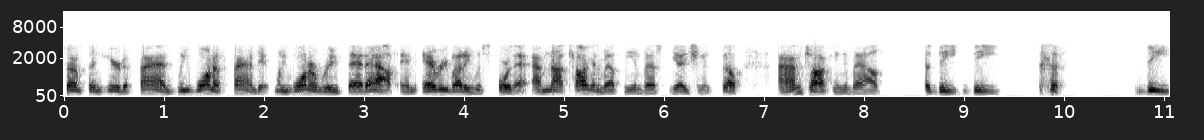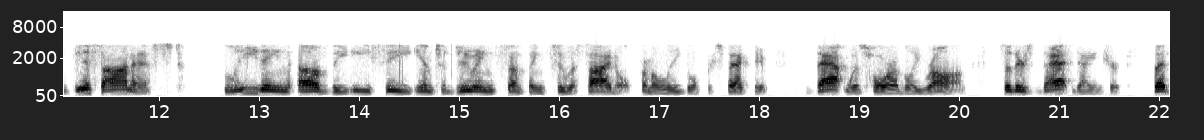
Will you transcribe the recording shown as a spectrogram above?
something here to find, we want to find it. We want to root that out. And everybody was for that. I'm not talking about the investigation itself. I'm talking about the the the dishonest leading of the EC into doing something suicidal from a legal perspective. That was horribly wrong. So there's that danger. But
